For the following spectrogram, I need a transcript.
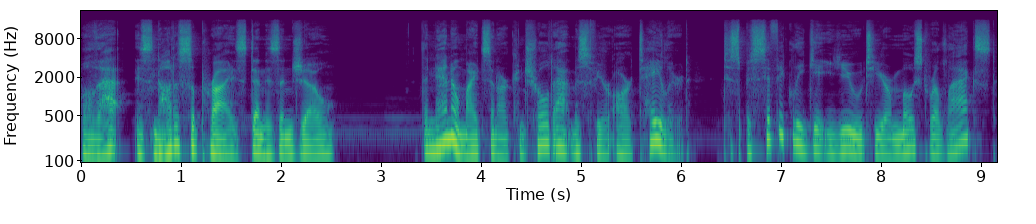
Well, that is not a surprise, Denizen Joe. The nanomites in our controlled atmosphere are tailored to specifically get you to your most relaxed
